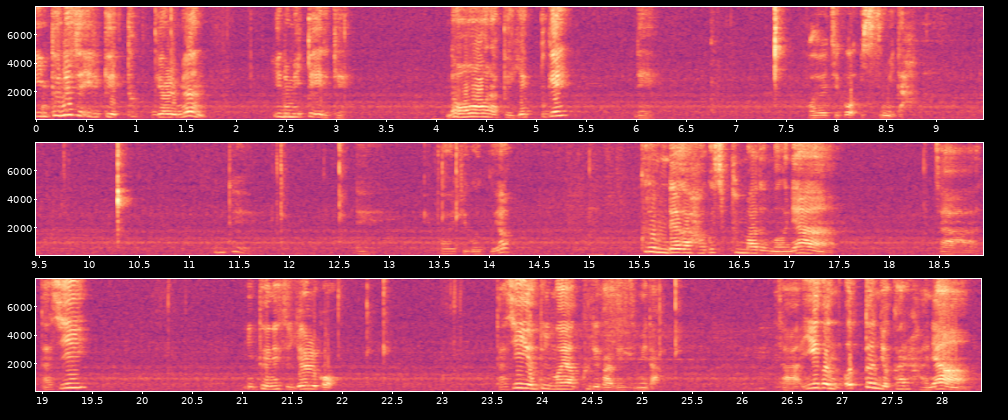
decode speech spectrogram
인터넷을 이렇게 탁 열면 이놈이 또 이렇게 노랗게 예쁘게 네 보여지고 있습니다. 근데 네 보여지고 있고요. 그럼 내가 하고 싶은 말은 뭐냐? 자 다시 인터넷을 열고 다시 연필 모양 클릭하겠습니다. 자 이건 어떤 역할을 하냐?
